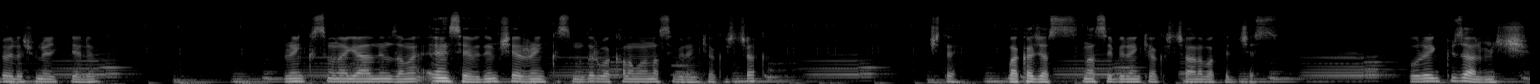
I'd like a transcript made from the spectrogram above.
Şöyle şunu ekleyelim. Renk kısmına geldiğim zaman en sevdiğim şey renk kısmıdır. Bakalım ona nasıl bir renk yakışacak. İşte bakacağız. Nasıl bir renk yakışacağına bakacağız. Bu renk güzelmiş.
